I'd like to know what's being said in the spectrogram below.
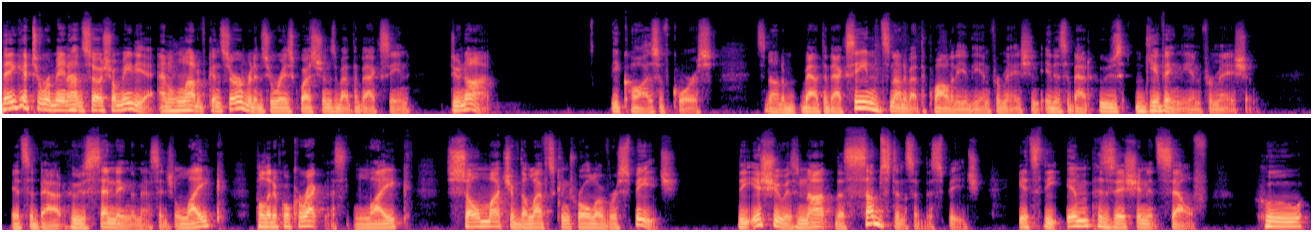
they get to remain on social media, and a lot of conservatives who raise questions about the vaccine do not. Because, of course, it's not about the vaccine, it's not about the quality of the information, it is about who's giving the information. It's about who's sending the message, like political correctness, like so much of the left's control over speech. The issue is not the substance of the speech, it's the imposition itself. Who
